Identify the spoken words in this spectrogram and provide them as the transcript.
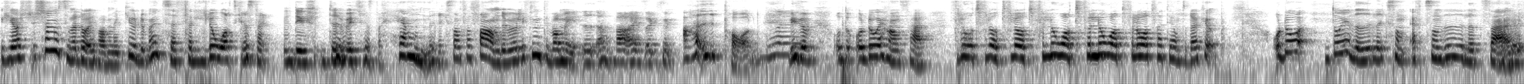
jag, jag känner så dåligt, jag bara, men gud du behöver inte säga förlåt Christer, du, du är Christer Henriksson för fan, du behöver liksom inte vara med i en varg och sin iPod. Liksom, och, då, och då är han så här, förlåt, förlåt, förlåt, förlåt, förlåt, förlåt för att jag inte dök upp. Och då, då är vi liksom, eftersom vi är lite så här,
